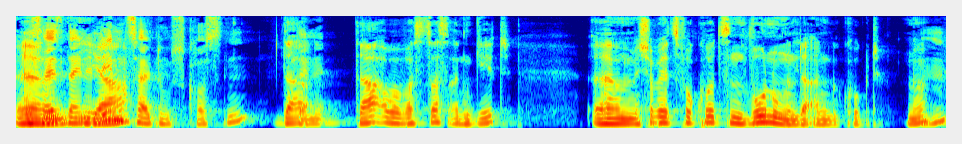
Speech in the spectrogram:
Das Ähm, heißt, deine ja. Lebenshaltungskosten, Da, deine, da aber was das angeht, ähm, ich habe jetzt vor kurzem Wohnungen da angeguckt. Ne? Mhm.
